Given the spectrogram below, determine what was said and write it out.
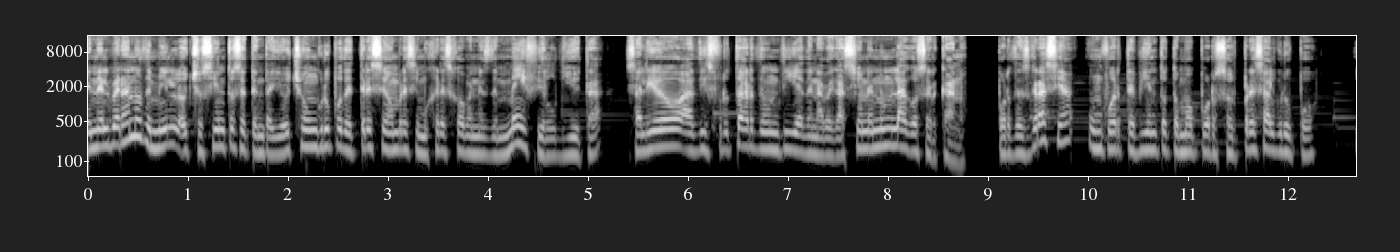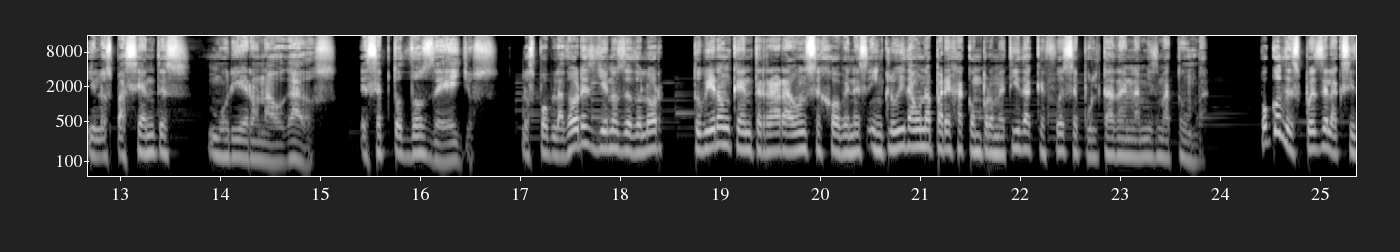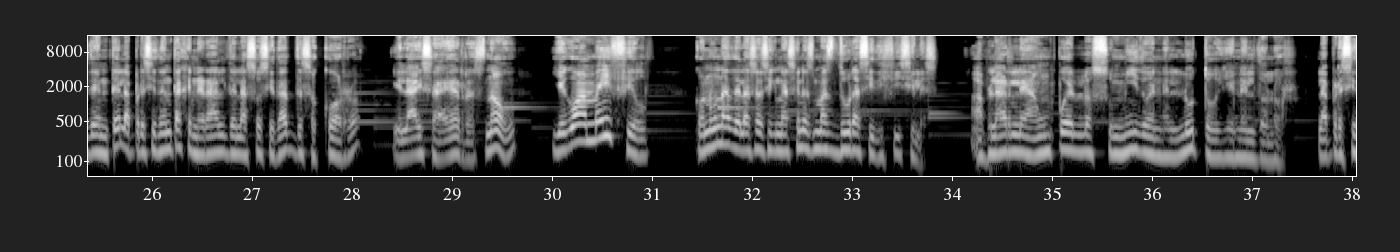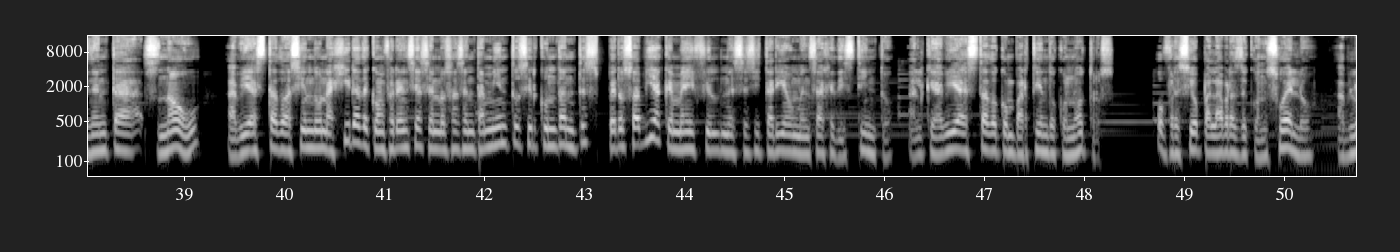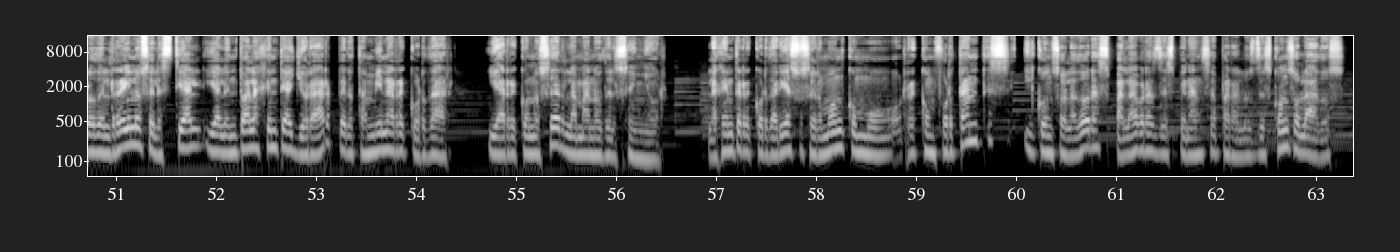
En el verano de 1878, un grupo de 13 hombres y mujeres jóvenes de Mayfield, Utah, salió a disfrutar de un día de navegación en un lago cercano. Por desgracia, un fuerte viento tomó por sorpresa al grupo y los paseantes murieron ahogados, excepto dos de ellos. Los pobladores, llenos de dolor, tuvieron que enterrar a 11 jóvenes, incluida una pareja comprometida que fue sepultada en la misma tumba. Poco después del accidente, la presidenta general de la Sociedad de Socorro, Eliza R. Snow, llegó a Mayfield con una de las asignaciones más duras y difíciles, hablarle a un pueblo sumido en el luto y en el dolor. La presidenta Snow había estado haciendo una gira de conferencias en los asentamientos circundantes, pero sabía que Mayfield necesitaría un mensaje distinto al que había estado compartiendo con otros. Ofreció palabras de consuelo, habló del reino celestial y alentó a la gente a llorar, pero también a recordar y a reconocer la mano del Señor. La gente recordaría su sermón como reconfortantes y consoladoras palabras de esperanza para los desconsolados,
